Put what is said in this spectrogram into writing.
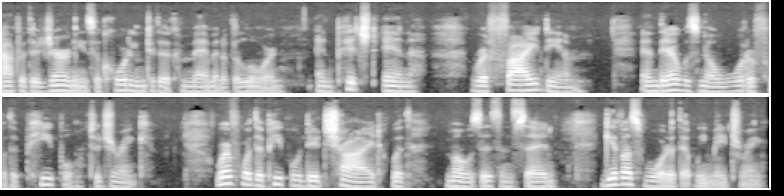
after their journeys according to the commandment of the Lord, and pitched in Rephidim, and there was no water for the people to drink. Wherefore the people did chide with Moses and said, Give us water that we may drink.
